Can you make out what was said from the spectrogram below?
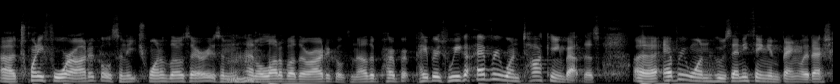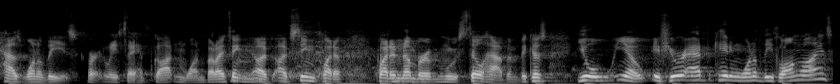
uh, 24 articles in each one of those areas and, mm-hmm. and, a lot of other articles and other papers. We got everyone talking about this. Uh, everyone who's anything in Bangladesh has one of these, or at least they have gotten one. But I think mm-hmm. I've, I've seen quite a, quite a number of them who still have them because you'll, you know, if you're advocating one of these long lines,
